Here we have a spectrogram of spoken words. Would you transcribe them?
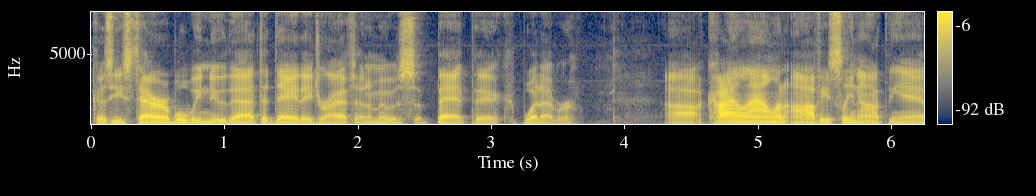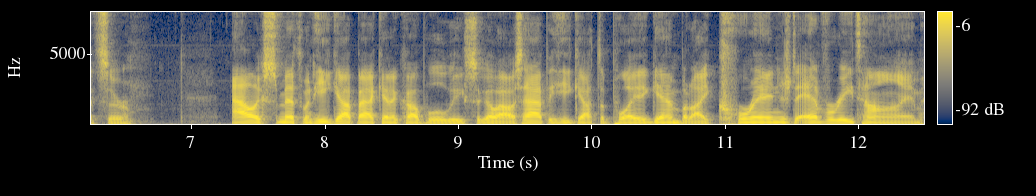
because he's terrible. We knew that the day they drafted him. It was a bad pick, whatever. Uh, Kyle Allen, obviously not the answer. Alex Smith, when he got back in a couple of weeks ago, I was happy he got to play again, but I cringed every time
